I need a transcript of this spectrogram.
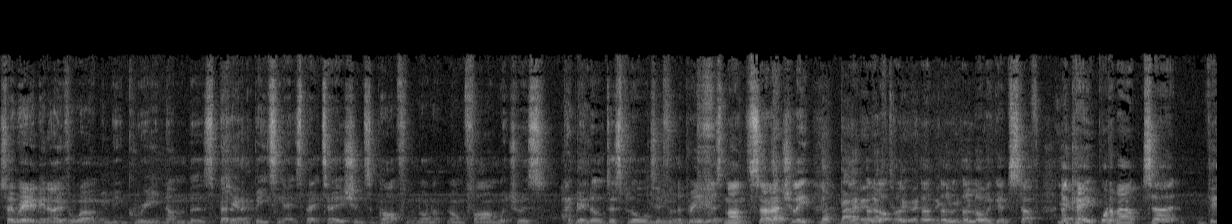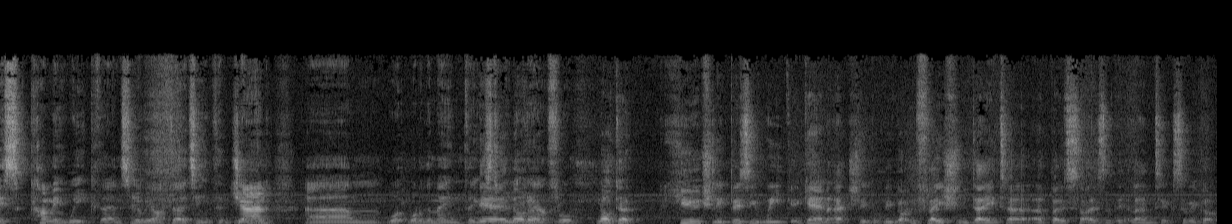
So really, I mean, overwhelmingly green numbers, better Yeah. than beating expectations, apart from non non-farm, which was a little distorted from the Mm. previous month. So Not- actually, not bad a, a lot, a, a- a really. lot of good stuff. Yeah. Okay, what about uh, this coming week then? So here we are, 13th of Jan. Um, what what are the main things Yeah, to be looking a- out for? Not a hugely busy week again, actually, but we've got inflation data at both sides of the Atlantic. So we've got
